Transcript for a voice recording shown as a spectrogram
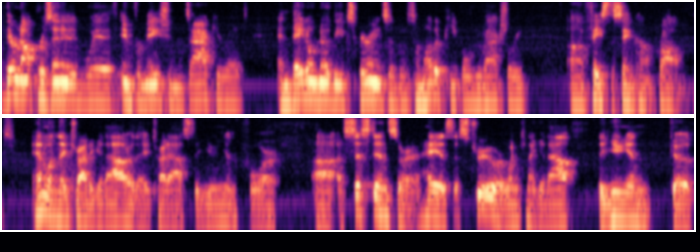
they're not presented with information that's accurate, and they don't know the experiences of some other people who've actually uh, faced the same kind of problems. And when they try to get out or they try to ask the union for uh, assistance or, hey, is this true or when can I get out? The union go,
